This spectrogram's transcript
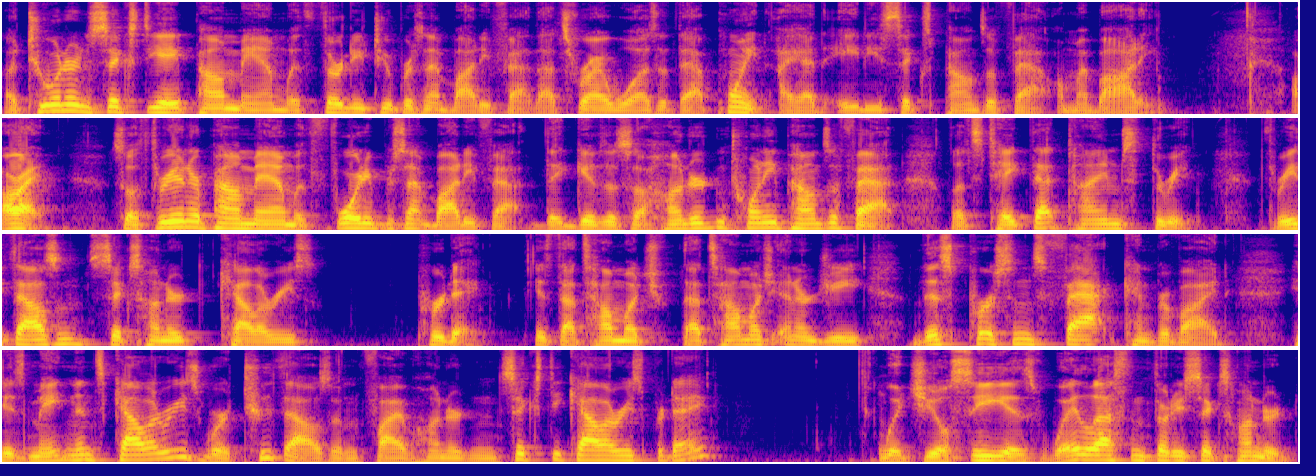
A 268 pound man with 32% body fat. That's where I was at that point. I had 86 pounds of fat on my body. All right. So 300 pound man with 40% body fat. That gives us 120 pounds of fat. Let's take that times three. 3,600 calories per day is that's how much that's how much energy this person's fat can provide. His maintenance calories were 2560 calories per day, which you'll see is way less than 3600.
